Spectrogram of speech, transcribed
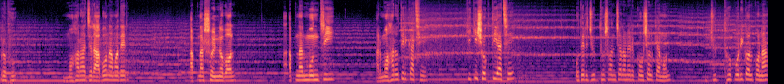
প্রভু মহারাজ রাবণ আমাদের আপনার সৈন্যবল, আপনার মন্ত্রী আর মহারথীর কাছে কি কি শক্তি আছে? ওদের যুদ্ধ সঞ্চালনের কৌশল কেমন? যুদ্ধ পরিকল্পনা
